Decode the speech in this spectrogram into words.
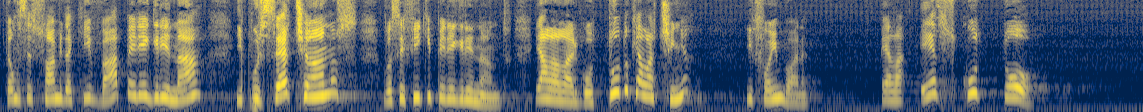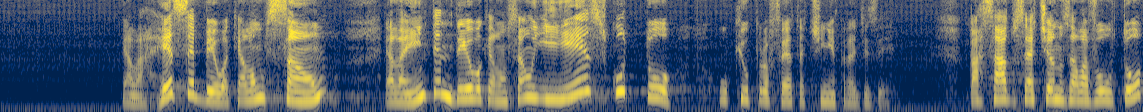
Então você some daqui, vá peregrinar e por sete anos você fique peregrinando. E ela largou tudo que ela tinha e foi embora. Ela escutou. Ela recebeu aquela unção, ela entendeu aquela unção e escutou o que o profeta tinha para dizer. Passados sete anos, ela voltou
